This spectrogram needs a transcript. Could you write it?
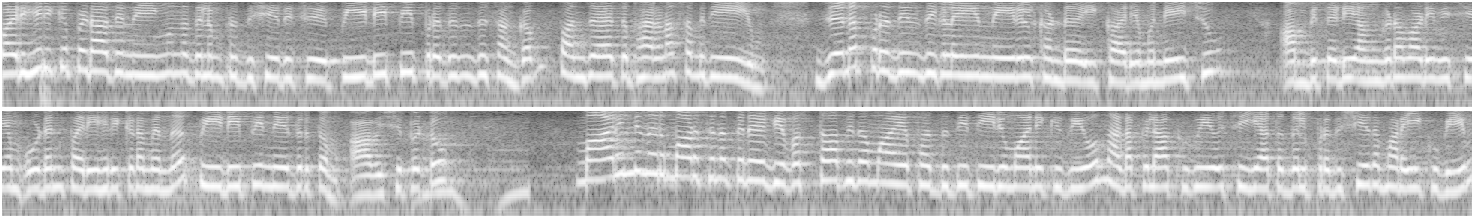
പരിഹരിക്കപ്പെടാതെ നീങ്ങുന്നതിലും പ്രതിഷേധിച്ച് പി ഡി പി പ്രതിനിധി സംഘം പഞ്ചായത്ത് ഭരണസമിതിയെയും ജനപ്രതിനിധികളെയും നേരിൽ കണ്ട് ഇക്കാര്യം ഉന്നയിച്ചു. അമ്പിത്തടി അങ്കണവാടി വിഷയം ഉടൻ പരിഹരിക്കണമെന്ന് പി നേതൃത്വം ആവശ്യപ്പെട്ടു. മാലിന്യ നിർമ്മാർജനത്തിന് വ്യവസ്ഥാപിതമായ പദ്ധതി തീരുമാനിക്കുകയോ നടപ്പിലാക്കുകയോ ചെയ്യാത്തതിൽ പ്രതിഷേധമറിയിക്കുകയും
